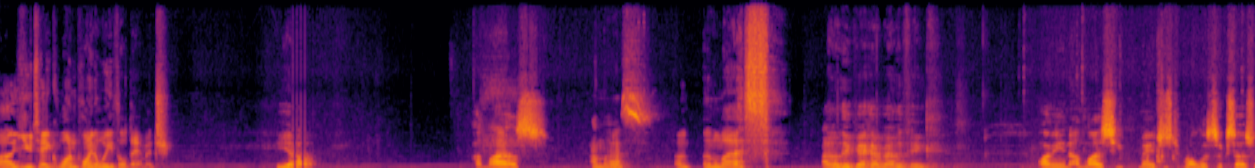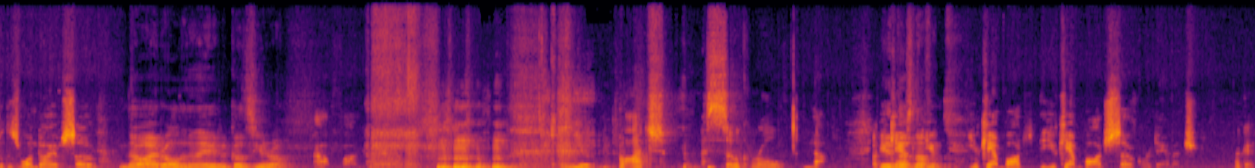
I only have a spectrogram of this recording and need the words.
Uh, you take one point of lethal damage. yep. Unless, Unless. Un- unless I don't think I have anything. I mean, unless he manages to roll a success with his one die of soak. No, I rolled and I got zero. Oh fuck. Can you botch a soak roll? No, It you does can't. You, nothing. you can't botch. You can't botch soak or damage. Okay.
